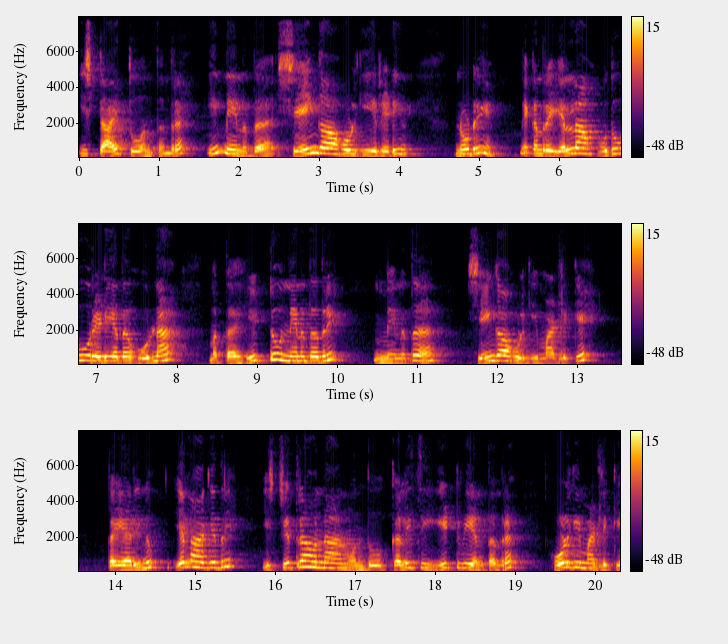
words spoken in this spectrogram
ಇಷ್ಟ ಆಯಿತು ಅಂತಂದ್ರೆ ಇನ್ನೇನದ ಶೇಂಗಾ ಹೋಳ್ಗಿ ರೆಡಿ ನೋಡ್ರಿ. ಯಾಕಂದ್ರೆ ಎಲ್ಲ ಹುದು ರೆಡಿ ಅದ ಹೂರ್ಣ ಮತ್ತು ಹಿಟ್ಟು ನೆನೆದದ್ರಿ ಇನ್ನೇನದ ಶೇಂಗಾ ಹೋಳ್ಗಿ ಮಾಡಲಿಕ್ಕೆ ತಯಾರಿನೂ ಎಲ್ಲ ಆಗ್ಯದ್ರಿ. ಇಷ್ಟು ಚಿತ್ರವನ್ನು ಒಂದು ಕಲಿಸಿ ಇಟ್ವಿ ಅಂತಂದ್ರೆ ಹೋಳ್ಗೆ ಮಾಡಲಿಕ್ಕೆ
